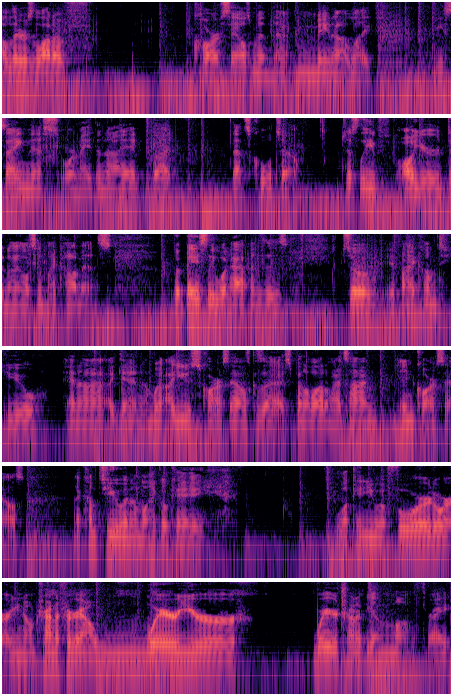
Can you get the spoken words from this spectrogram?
Uh, there's a lot of car salesmen that may not like me saying this or may deny it, but that's cool too. Just leave all your denials in my comments. But basically, what happens is, so if I come to you and I, again, I'm, i use car sales because I, I spend a lot of my time in car sales. I come to you and I'm like, okay, what can you afford? Or you know, I'm trying to figure out where you're where you're trying to be a month, right?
